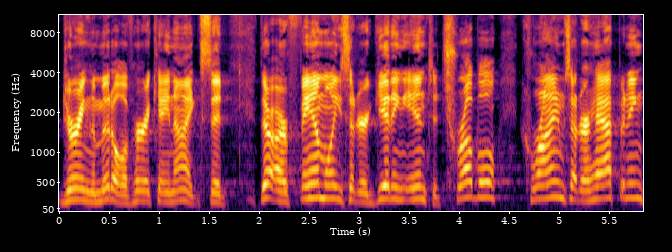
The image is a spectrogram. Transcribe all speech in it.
during the middle of Hurricane Ike. Said there are families that are getting into trouble, crimes that are happening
